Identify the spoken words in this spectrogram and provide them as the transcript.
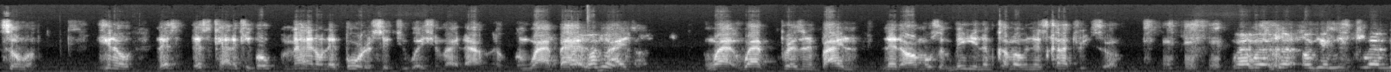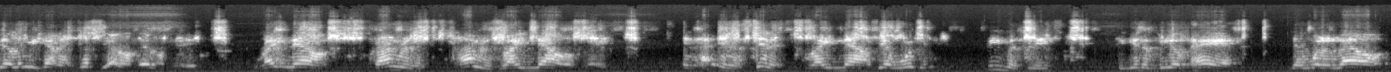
So, uh, you know, let's let's kind of keep open mind on that border situation right now, and why Biden, Biden why why President Biden let almost a million of them come over in this country. So. Well, well, well, okay, well, Bill, let me kind of just get on that, okay? Right now, Congress, Congress right now, okay, in, in the Senate right now, they're working feverishly to get a bill passed that would allow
